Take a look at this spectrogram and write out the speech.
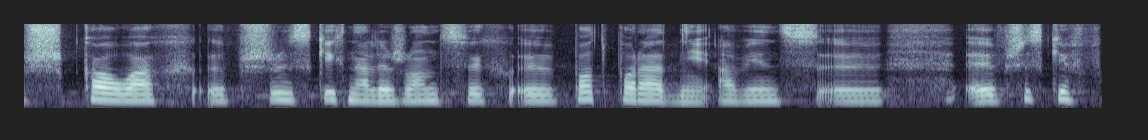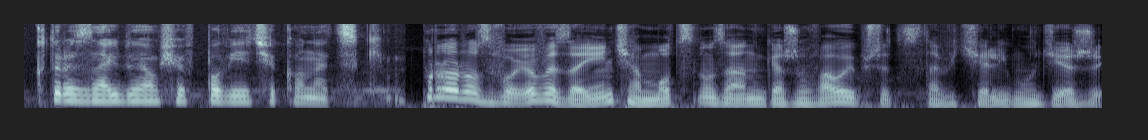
w szkołach y, wszystkich należących y, pod poradnie, a więc wszystkie, które znajdują się w powiecie koneckim. Prorozwojowe zajęcia mocno zaangażowały przedstawicieli młodzieży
